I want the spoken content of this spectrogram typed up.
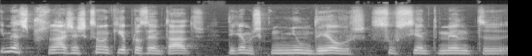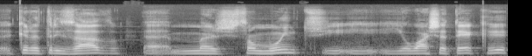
imensos personagens que são aqui apresentados, digamos que nenhum deles suficientemente caracterizado, eh, mas são muitos e, e eu acho até que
